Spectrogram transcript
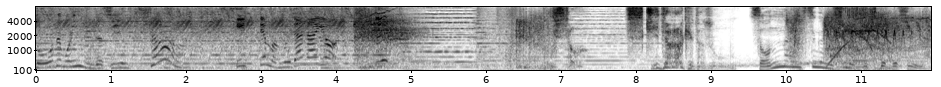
どどうでもいいんですよ。そう言っても無駄なよどうした隙だらけだぞ。そんなにすぐに始末してほしいなら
